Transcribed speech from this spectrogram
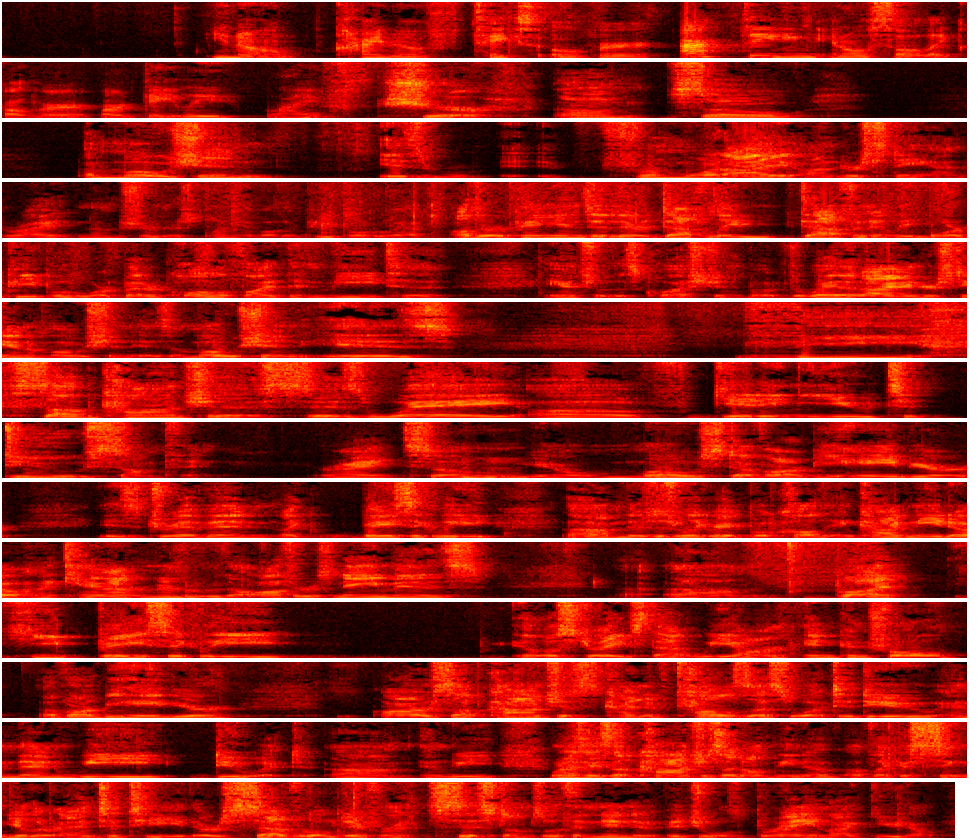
you know, kind of takes over acting and also like over our daily life? Sure. Um, so, emotion is from what I understand, right? And I'm sure there's plenty of other people who have other opinions, and there are definitely, definitely more people who are better qualified than me to answer this question. But the way that I understand emotion is emotion is the subconscious's way of getting you to do something, right? So, mm-hmm. you know, most of our behavior is driven like basically um, there's this really great book called incognito and i cannot remember who the author's name is. Uh, um, but he basically illustrates that we aren't in control of our behavior. Our subconscious kind of tells us what to do and then we do it. Um, and we when i say subconscious i don't mean of, of like a singular entity. There's several different systems within an individual's brain like you know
